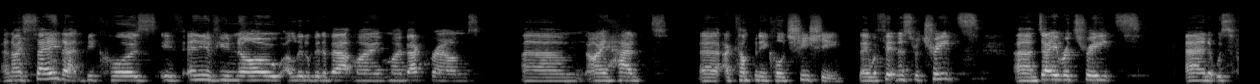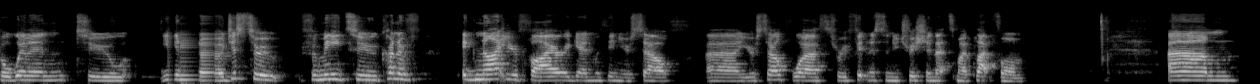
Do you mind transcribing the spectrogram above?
And I say that because if any of you know a little bit about my, my background, um, I had a, a, company called Shishi. They were fitness retreats, um, day retreats, and it was for women to, you know, just to, for me to kind of ignite your fire again within yourself, uh, your self worth through fitness and nutrition. That's my platform. Um,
